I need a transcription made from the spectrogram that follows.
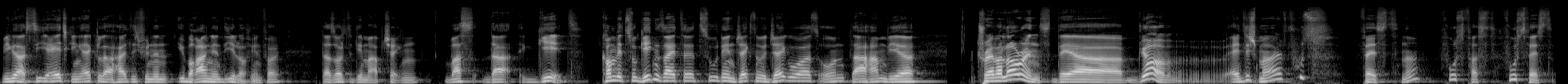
wie gesagt, CH gegen Eckler halte ich für einen überragenden Deal auf jeden Fall. Da solltet ihr mal abchecken, was da geht. Kommen wir zur Gegenseite zu den Jacksonville Jaguars und da haben wir Trevor Lawrence, der ja endlich mal fußfest, ne? Fußfast, fußfest.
